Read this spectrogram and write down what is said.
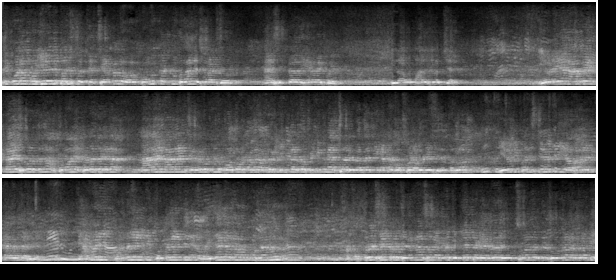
అది కూడా మొయ్యలేని పరిస్థితి వచ్చింది చిరకలు కొమ్ము కట్టుకుని బుధాన్ని వేసుకున్నాడు చివరికి ఆయన శక్తి ఏమైపోయింది ఇలా మహర్షులు వచ్చారు ఏడయ్యా నాపై ఎంత ఆయుష పడుతున్నా అప్పమా ఎక్కడ కదా. నారాయణ నారాయణ చిరగొట్టుకుంటూ పోతూ ఉంటాం కదా. అందరూ లింకులతో ఫిట్టింగ్ నేర్చారు కదా నీకంటే గొప్ప డబ్బులు చరిత్రలో ఏమిటి పరిస్థితి? వ్యవహారాన్ని కలగలేదు ఏమని కొండలేంటి? గుట్టలేంటి? నేను వైజాగ్ వెళ్దాం అనుకున్నాను ఆ. కొత్తరోడ్ సెంటర్ జగన్నాథం ఎక్కడ పెట్టేట ఎక్కడ ఉత్సవాలు జరిగితే చూడాలి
